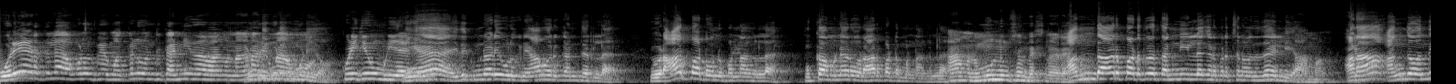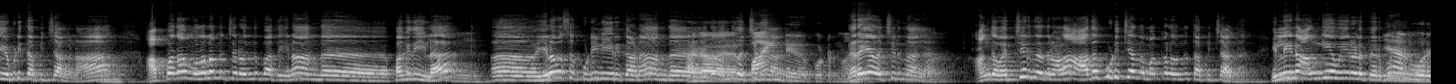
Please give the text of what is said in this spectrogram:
ஒரே இடத்துல அவ்வளவு பேர் மக்களும் வந்து தண்ணி வாங்கினாங்கன்னா? முடியும்? குடிக்கவும் முடியாது. இதுக்கு முன்னாடி உங்களுக்கு ஞாபகம் இருக்கான்னு தெரியல. இவர் ஆர்ப்பாட்டம் ஒன்று பண்ணாங்கல்ல. முக்கால் மணி நேரம் ஒரு ஆர்ப்பாட்டம் பண்ணாங்கல்ல? ஆமா மூணு நிமிஷம் பேசினாரு. அந்த ஆர்ப்பாட்டத்துல தண்ணி இல்லைங்கிற பிரச்சனை வந்ததா இல்லையா? ஆமா. ஆனா அங்க வந்து எப்படி தப்பிச்சாங்கன்னா அப்பதான் முதலமைச்சர் வந்து பாத்தீங்கன்னா அந்த பகுதியில இலவச குடிநீருக்கான அந்த இதை வந்து வச்சிருந்தாங்க. நிறைய வச்சிருந்தாங்க. அங்க வச்சிருந்ததுனால அதை குடிச்சு அந்த மக்கள் வந்து தப்பிச்சாங்க. இல்லைன்னா அங்கேயே உயிரிழப்பு ஏன் அது ஏற்படும் ஒரு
